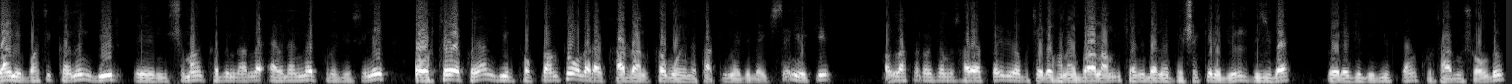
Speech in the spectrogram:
yani Vatikan'ın bir e, Müslüman kadınlarla evlenme projesini ortaya koyan bir toplantı olarak Harran kamuoyuna takdim edilmek isteniyor ki Allah'tan hocamız hayattaydı ve bu telefona bağlandı. Kendilerine teşekkür ediyoruz. Bizi de böylece bir yükten kurtarmış oldu.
